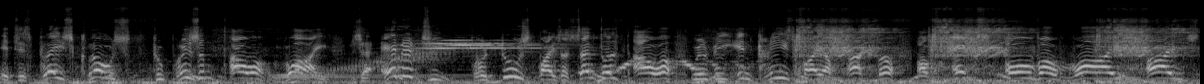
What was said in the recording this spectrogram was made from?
it is placed close to Prism Tower Y, the energy produced by the central tower will be increased by a factor of X over Y times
